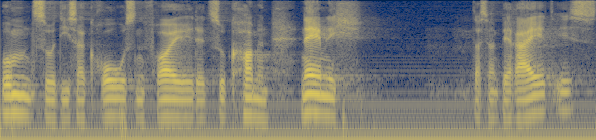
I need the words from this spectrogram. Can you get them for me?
um zu dieser großen Freude zu kommen, nämlich, dass man bereit ist,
